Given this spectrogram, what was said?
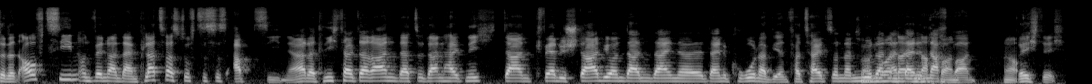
du das aufziehen und wenn du an deinem Platz warst, durftest du es abziehen, ja. Das liegt halt daran, dass du dann halt nicht dann quer durchs Stadion dann deine, deine Coronaviren verteilt, sondern nur Sondern dann nur an an deine Nachbarn. Nachbarn. Ja. Richtig.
